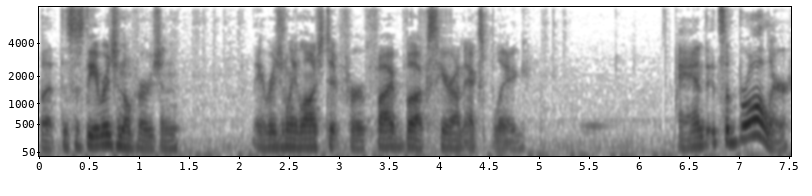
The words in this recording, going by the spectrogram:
But this is the original version. They originally launched it for five bucks here on XBlig. And it's a brawler.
